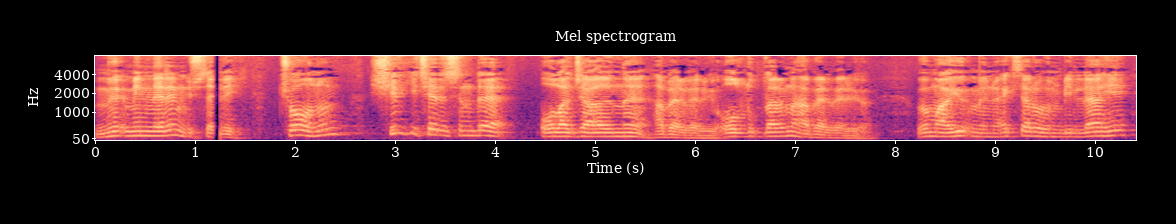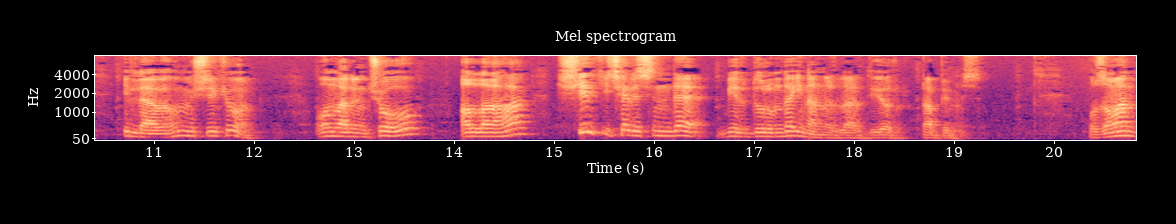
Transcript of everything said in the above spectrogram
müminlerin üstelik çoğunun şirk içerisinde olacağını haber veriyor. Olduklarını haber veriyor. Ve ma yu'minu ekseruhum billahi illa ve hum müşrikun. Onların çoğu Allah'a şirk içerisinde bir durumda inanırlar diyor Rabbimiz. O zaman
